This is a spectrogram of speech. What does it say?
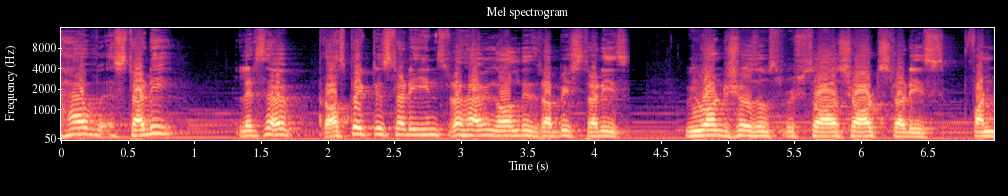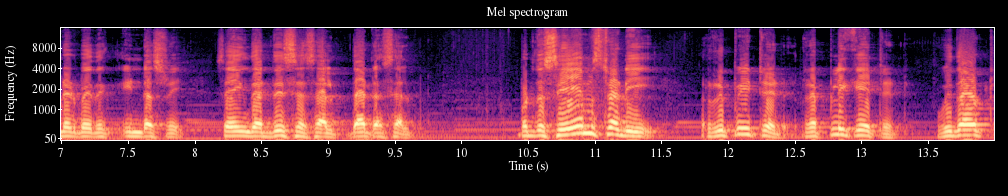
have a study. Let's have a prospective study instead of having all these rubbish studies. We want to show some short studies funded by the industry saying that this has helped, that has helped. But the same study repeated, replicated without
